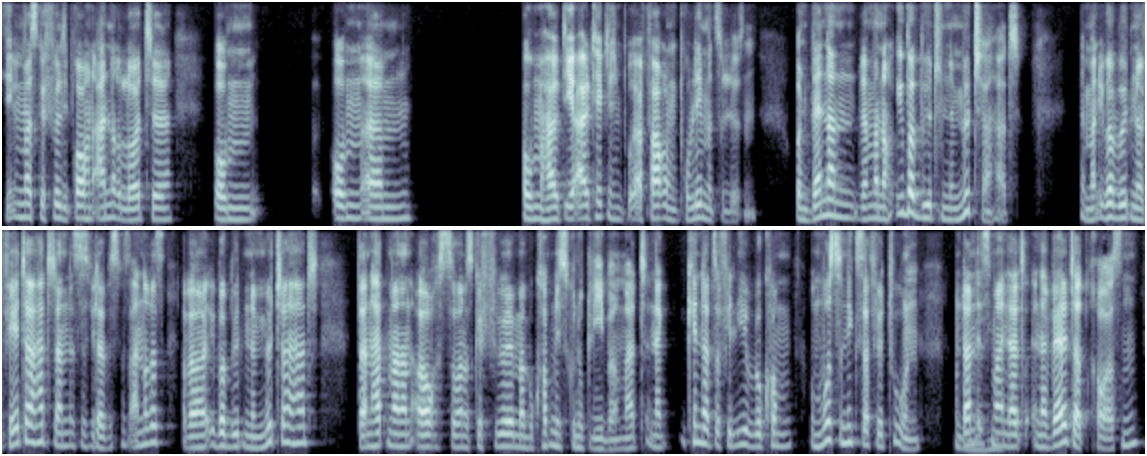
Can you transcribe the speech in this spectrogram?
Sie haben immer das Gefühl, sie brauchen andere Leute, um, um, ähm, um halt die alltäglichen Erfahrungen, Probleme zu lösen. Und wenn dann, wenn man noch überbütende Mütter hat, wenn man überbütende Väter hat, dann ist es wieder ein bisschen was anderes. Aber wenn man überbütende Mütter hat, dann hat man dann auch so das Gefühl, man bekommt nicht genug Liebe. Man hat in der Kindheit so viel Liebe bekommen und musste nichts dafür tun. Und dann ist man Mhm. in der, in der Welt da draußen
